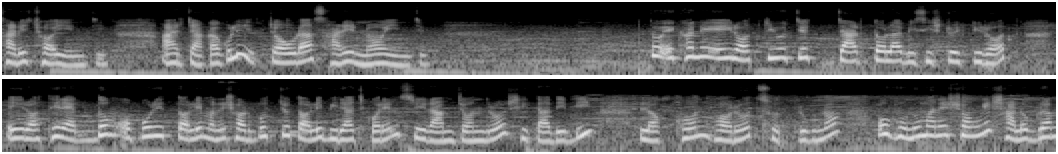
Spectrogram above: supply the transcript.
সাড়ে ছয় ইঞ্চি। আর চাকাগুলি চওড়া সাড়ে নয় ইঞ্চি। তো এখানে এই রথটি হচ্ছে চারতলা বিশিষ্ট একটি রথ। এই রথের একদম ওপরের তলে মানে সর্বোচ্চ তলে বিরাজ করেন শ্রী রামচন্দ্র সীতা দেবী লক্ষণ, ভরত, শত্রুঘ্ন ও হনুমানের সঙ্গে শালগ্রাম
